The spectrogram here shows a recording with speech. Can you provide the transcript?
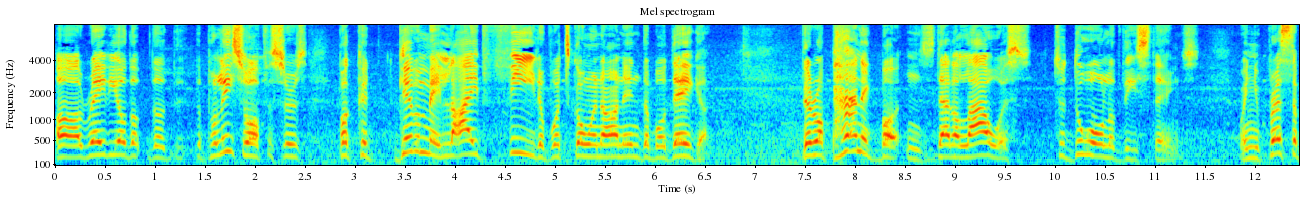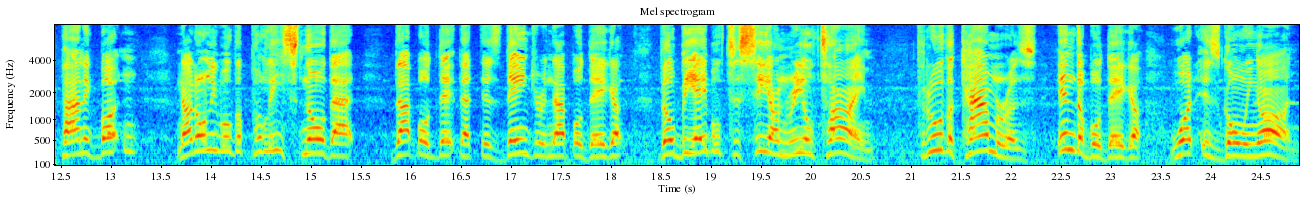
uh, radio the, the, the police officers, but could give them a live feed of what's going on in the bodega. There are panic buttons that allow us to do all of these things. When you press the panic button, not only will the police know that, that, that there's danger in that bodega, they'll be able to see on real time through the cameras in the bodega what is going on.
